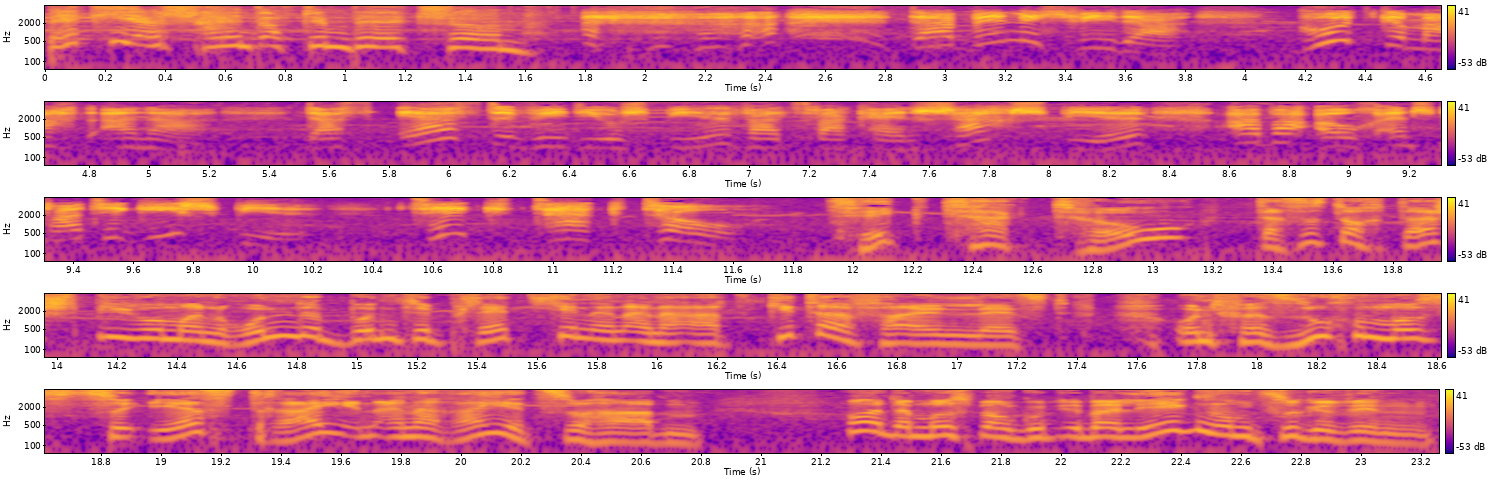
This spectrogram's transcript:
Becky erscheint auf dem Bildschirm. Da bin ich wieder. Gut gemacht, Anna. Das erste Videospiel war zwar kein Schachspiel, aber auch ein Strategiespiel. Tic-Tac-Toe. Tic-Tac-Toe? Das ist doch das Spiel, wo man runde, bunte Plättchen in eine Art Gitter fallen lässt und versuchen muss, zuerst drei in einer Reihe zu haben. Oh, da muss man gut überlegen, um zu gewinnen.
